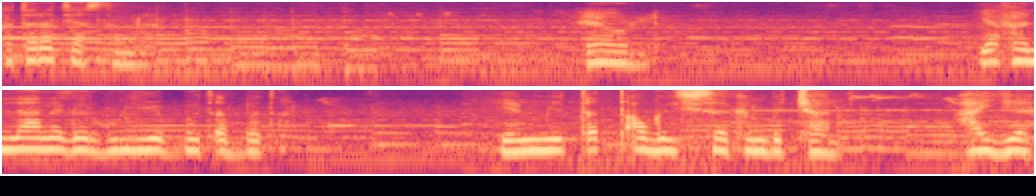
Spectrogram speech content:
ከተረት ያስተምራል። ይኸውልህ የፈላ ነገር ሁሌ ይበጠበጣል። የሚጠጣው ግን ሲሰክን ብቻ ነው። አየህ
